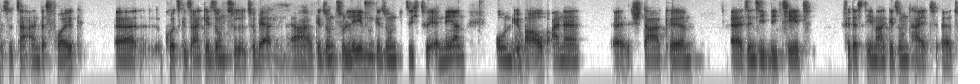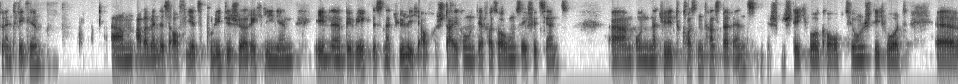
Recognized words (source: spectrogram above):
sozusagen an das Volk, äh, kurz gesagt, gesund zu, zu werden, ja, gesund zu leben, gesund sich zu ernähren und überhaupt eine äh, starke äh, Sensibilität für das Thema Gesundheit äh, zu entwickeln. Ähm, aber wenn das auf jetzt politische Richtlinien-Ebene bewegt, ist natürlich auch Steigerung der Versorgungseffizienz ähm, und natürlich Kostentransparenz, Stichwort Korruption, Stichwort äh,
